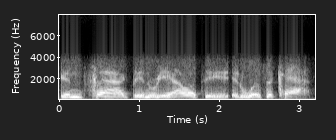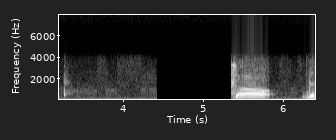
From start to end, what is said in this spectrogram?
in fact, in reality, it was a cat. So the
